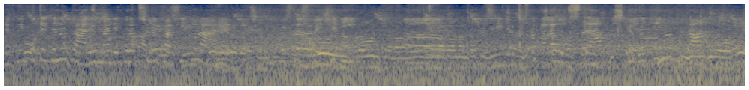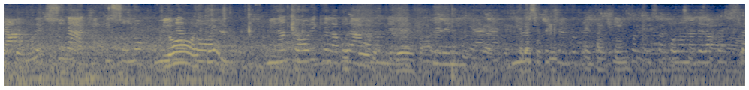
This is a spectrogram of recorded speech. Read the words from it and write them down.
e qui potete notare una decorazione particolare di questa specie di eh, sì, c'è questa balaustra viene tenuta da personaggi che sono minatori, minatori che lavoravano nelle, nelle miniere. 1735 questa colonna della peste,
